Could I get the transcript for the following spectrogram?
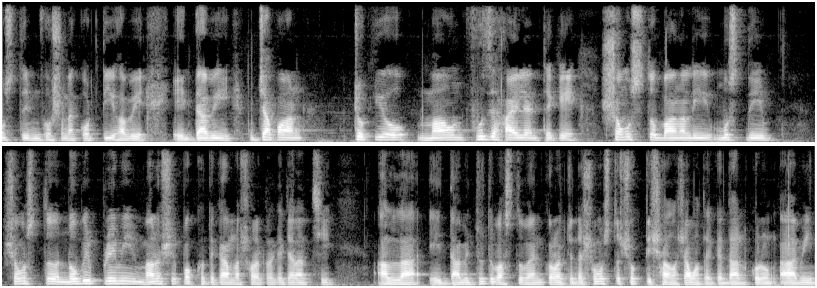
মুসলিম ঘোষণা করতেই হবে। এই দাবি Japan, Tokyo, Mount Fuji highland থেকে সমস্ত বাঙালি, মুসলিম, সমস্ত নবীর প্রেমী মানুষের পক্ষ থেকে আমরা সরকারকে জানাচ্ছি, আল্লাহ এই দাবি দ্রুত বাস্তবায়ন করার জন্য সমস্ত শক্তি, সাহস আমাদেরকে দান করুন। আমিন।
